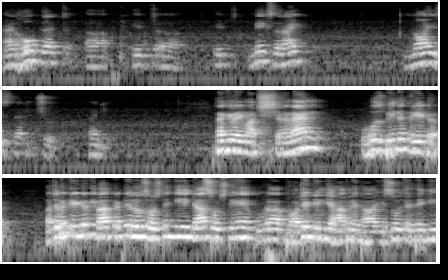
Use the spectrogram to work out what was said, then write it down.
and hope that uh, it, uh, it makes the right noise that it should. Thank you. Thank you very much. And a man who's been a creator. और जब भी क्रिएटर की बात करते हैं लोग सोचते हैं कि ये क्या सोचते हैं पूरा प्रोजेक्ट इनके हाथ में था ये सोच रहे थे कि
